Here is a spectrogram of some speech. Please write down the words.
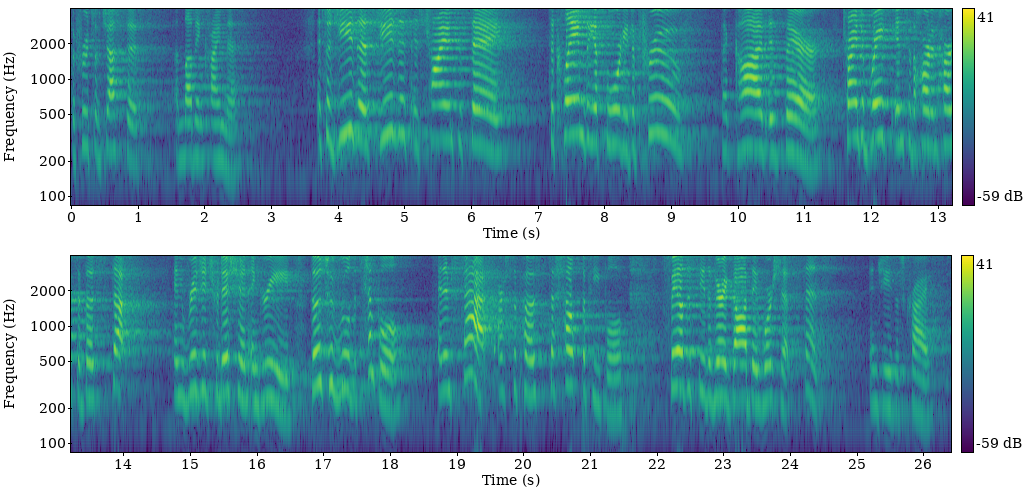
the fruits of justice and loving kindness. And so Jesus, Jesus is trying to say, to claim the authority, to prove that God is there, trying to break into the hardened hearts of those stuck in rigid tradition and greed, those who rule the temple, and in fact are supposed to help the people fail to see the very God they worship sent in Jesus Christ.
